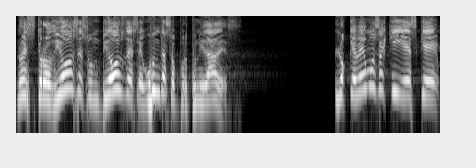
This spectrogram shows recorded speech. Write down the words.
Nuestro Dios es un Dios de segundas oportunidades. Lo que vemos aquí es que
